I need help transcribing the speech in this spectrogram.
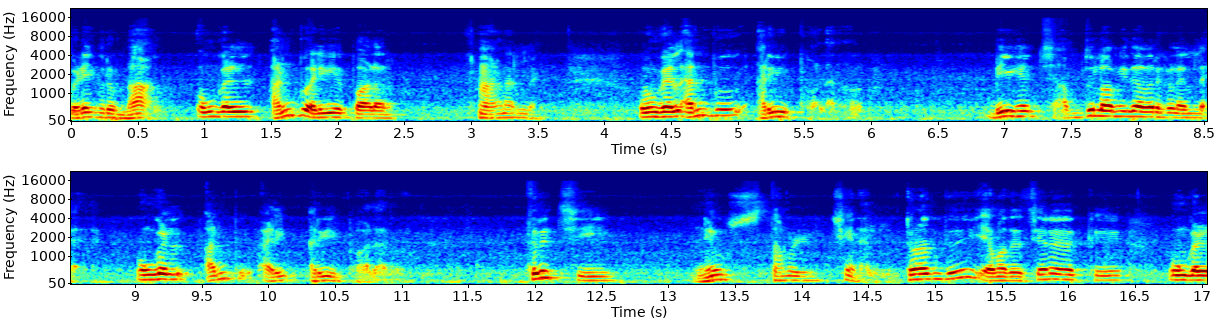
விடைபெறும் நாள். உங்கள் அன்பு அறிவிப்பாளர் நான் அல்ல. உங்கள் அன்பு அறிவிப்பாளர் பிஹெச் அப்துல் அமீத் அவர்கள் அல்ல. உங்கள் அன்பு அறி அறிவிப்பாளர் திருச்சி நியூஸ் தமிழ் சேனல். தொடர்ந்து எமது சேனலுக்கு உங்கள்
